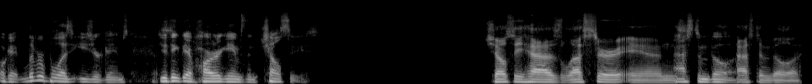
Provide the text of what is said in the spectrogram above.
okay, Liverpool has easier games. Do you think they have harder games than Chelsea's? Chelsea has Leicester and Aston Villa. Aston Villa?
